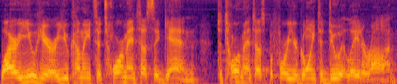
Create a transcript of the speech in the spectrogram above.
why are you here? Are you coming to torment us again? To torment us before you're going to do it later on?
